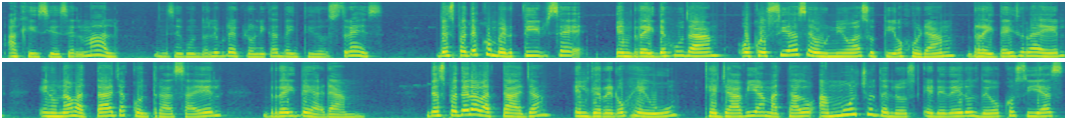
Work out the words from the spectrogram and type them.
a que hiciese el mal. En segundo libro de Crónicas 22.3. Después de convertirse en rey de Judá, Ocosías se unió a su tío Joram, rey de Israel, en una batalla contra Asael, rey de Aram. Después de la batalla, el guerrero Jehú, que ya había matado a muchos de los herederos de Ocosías,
